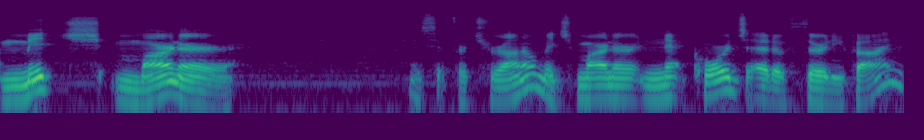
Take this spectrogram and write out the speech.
Mitch Marner. Nice it for Toronto. Mitch Marner net cords out of 35.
